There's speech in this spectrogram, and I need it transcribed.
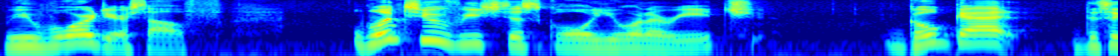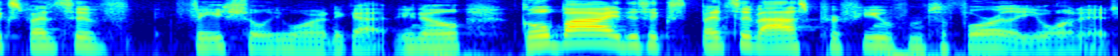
reward yourself. Once you reach this goal you want to reach, go get this expensive facial you wanted to get, you know? Go buy this expensive ass perfume from Sephora that you wanted.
